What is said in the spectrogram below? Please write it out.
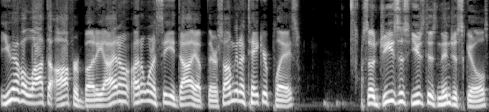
You have a lot to offer, buddy. I don't I don't want to see you die up there. So I'm going to take your place." So Jesus used his ninja skills,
